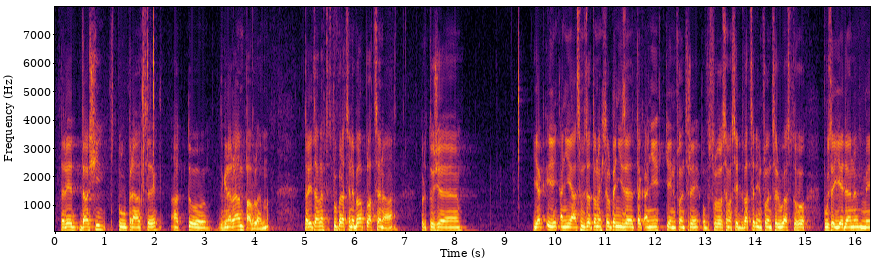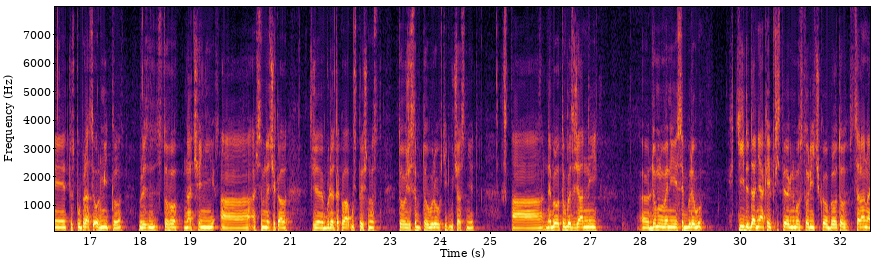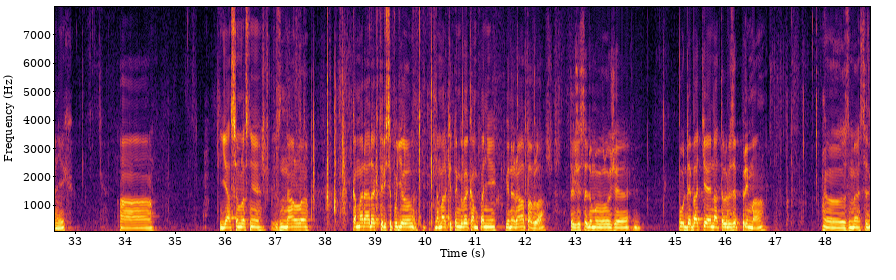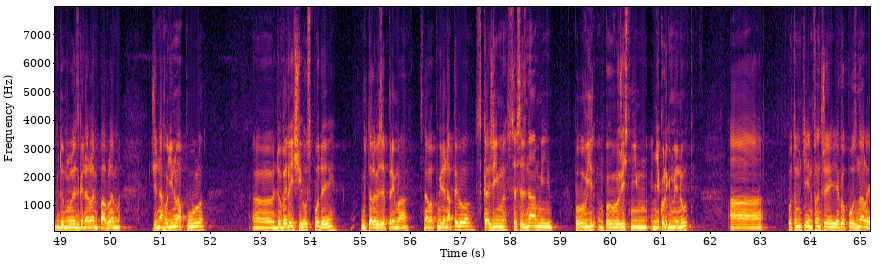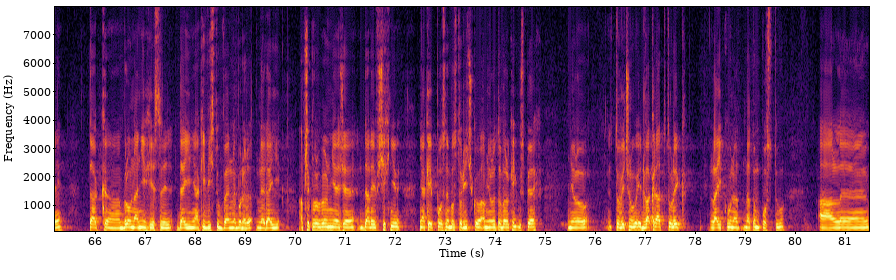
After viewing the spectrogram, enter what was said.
Tady je další spolupráce, a to s generálem Pavlem, Tady tahle spolupráce nebyla placená, protože jak i ani já jsem za to nechtěl peníze, tak ani ti influenceři. Oslovil jsem asi 20 influencerů a z toho pouze jeden mi tu spolupráci odmítl. Byli z toho nadšení a až jsem nečekal, že bude taková úspěšnost toho, že se toho budou chtít účastnit. A nebylo to vůbec žádný eh, domluvený, jestli budou chtít dát nějaký příspěvek nebo storíčko, bylo to zcela na nich. A já jsem vlastně znal kamaráda, který se podílel na marketingové kampani generála Pavla, takže se domluvilo, že po debatě na televize Prima eh, jsme se domluvili s generálem Pavlem, že na hodinu a půl eh, do vedlejší hospody u televize Prima s náma půjde na pivo, s každým se seznámí, pohoví, pohovoří s ním několik minut a potom ti influenceri, jak ho poznali, tak eh, bylo na nich, jestli dají nějaký výstup ven nebo nedají. A překvapilo mě, že dali všichni nějaký post nebo storíčko a mělo to velký úspěch. Mělo to většinou i dvakrát tolik lajků na, na tom postu, ale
